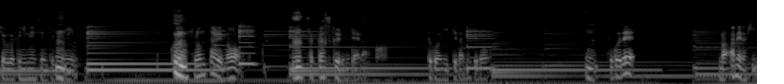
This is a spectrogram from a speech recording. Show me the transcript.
小学2年生の時に、うん。フロンターレのうん。サッカースクールみたいなところに行ってたんだけど、うん。そこで、まあ、雨の日。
